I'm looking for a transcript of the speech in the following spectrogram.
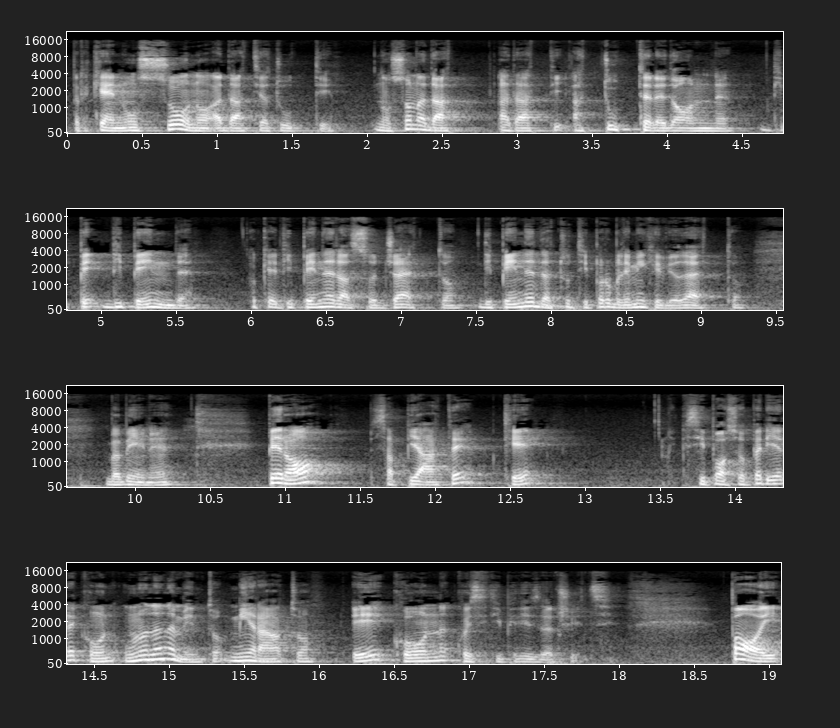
perché non sono adatti a tutti, non sono adat- adatti a tutte le donne, Dip- dipende, ok? Dipende dal soggetto, dipende da tutti i problemi che vi ho detto, va bene? Però sappiate che si può sopperire con un allenamento mirato e con questi tipi di esercizi. Poi,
